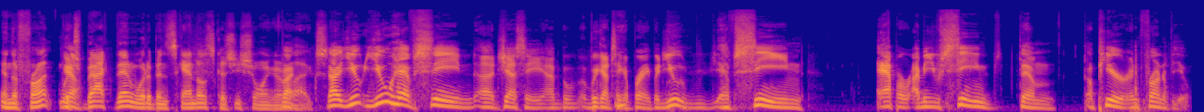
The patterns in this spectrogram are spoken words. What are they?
in the front, which Yeah. back then would have been scandalous because she's showing her right. legs. Now you you have seen uh, Jesse. Uh, we got to take a break, but you have seen appar- I mean, you've seen them appear in front of you.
